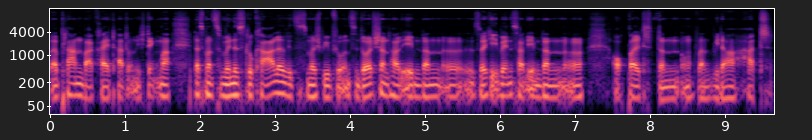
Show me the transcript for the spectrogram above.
äh, Planbarkeit hat. Und ich denke mal, dass man zumindest lokale, wie zum Beispiel für uns in Deutschland halt eben dann äh, solche Events halt eben dann äh, auch bald dann irgendwann wieder hat.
